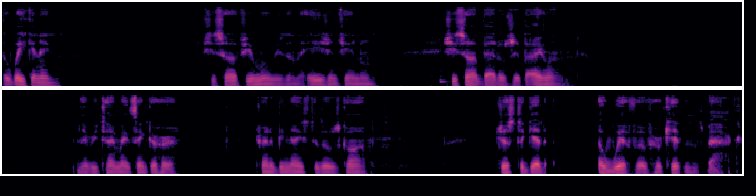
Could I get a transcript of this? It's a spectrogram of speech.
The Awakenings. She saw a few movies on the Asian channel. She saw Battleship Island. And every time I think of her trying to be nice to those cops, just to get a whiff of her kittens back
